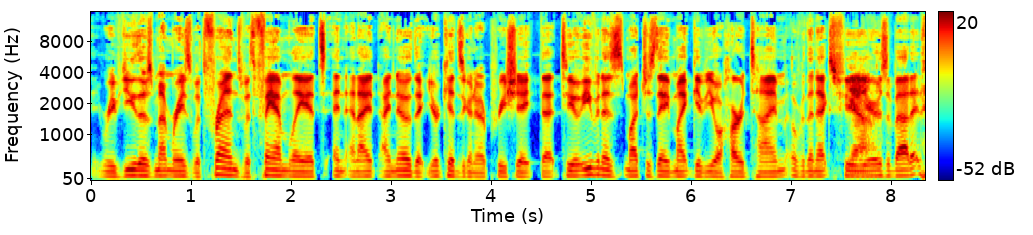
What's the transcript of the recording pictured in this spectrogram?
review those memories with friends, with family. It's and, and I, I know that your kids are going to appreciate that too, even as much as they might give you a hard time over the next few Yeah. years about it.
